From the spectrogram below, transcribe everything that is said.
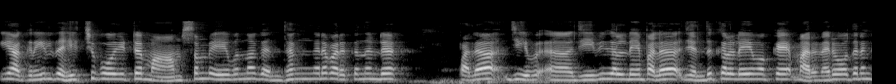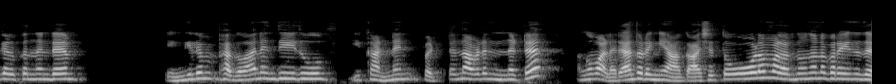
ഈ അഗ്നിയിൽ ദഹിച്ചു പോയിട്ട് മാംസം വേവുന്ന ഗന്ധം ഇങ്ങനെ പരക്കുന്നുണ്ട്. പല ജീവ ജീവികളുടെയും പല ജന്തുക്കളുടെയും ഒക്കെ മരണരോധനം കേൾക്കുന്നുണ്ട്. എങ്കിലും ഭഗവാൻ എന്ത് ചെയ്തു? ഈ കണ്ണൻ പെട്ടെന്ന് അവിടെ നിന്നിട്ട് അങ്ങ് വളരാൻ തുടങ്ങി. ആകാശത്തോളം വളർന്നു എന്നാണ് പറയുന്നത്.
